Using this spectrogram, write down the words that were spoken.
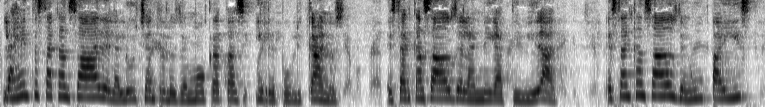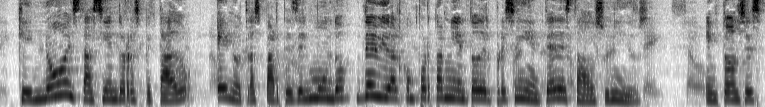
La gente está cansada de la lucha entre los demócratas y republicanos. Están cansados de la negatividad. Están cansados de un país que no está siendo respetado en otras partes del mundo debido al comportamiento del presidente de Estados Unidos. Entonces,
